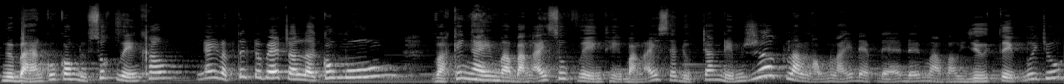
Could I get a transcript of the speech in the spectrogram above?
người bạn của con được xuất viện không? Ngay lập tức đứa bé trả lời con muốn và cái ngày mà bạn ấy xuất viện thì bạn ấy sẽ được trang điểm rất là lộng lẫy, đẹp đẽ để mà vào dự tiệc với Chúa.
